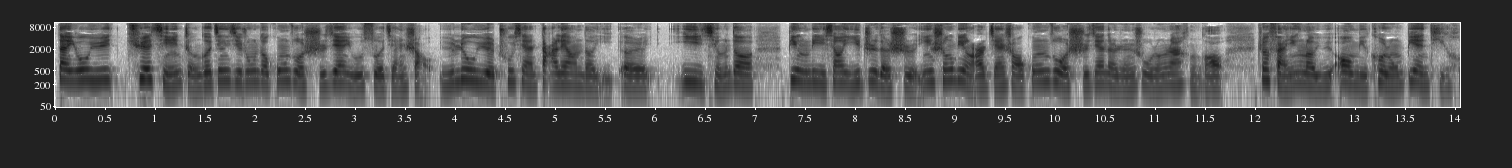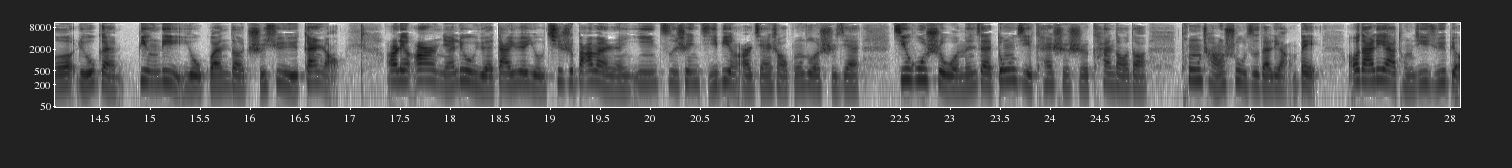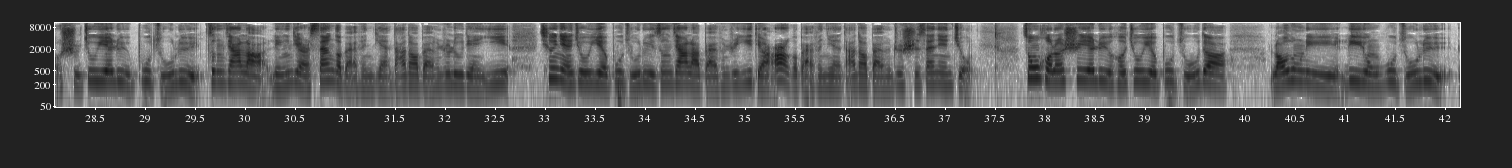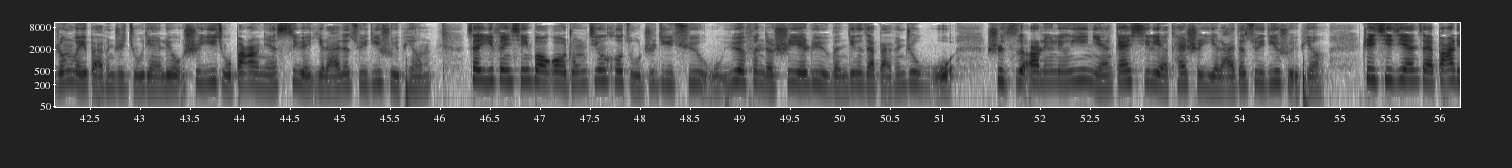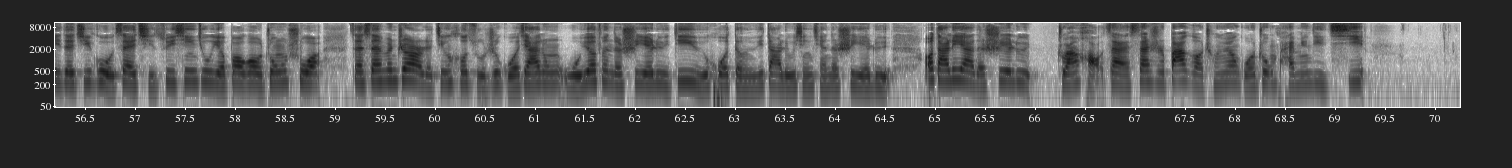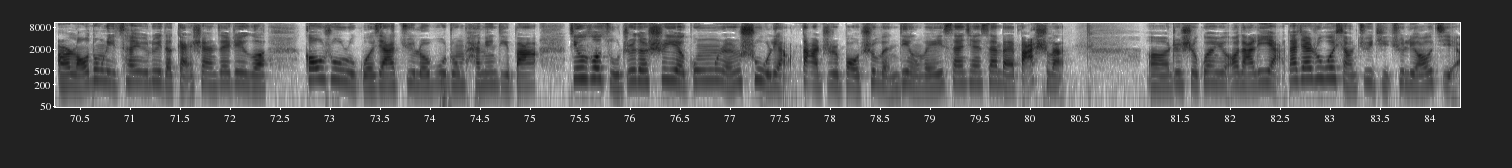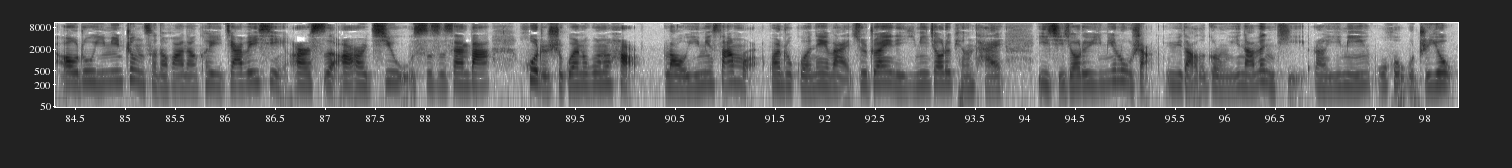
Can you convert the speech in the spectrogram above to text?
但由于缺勤，整个经济中的工作时间有所减少。与六月出现大量的呃疫情的病例相一致的是，因生病而减少工作时间的人数仍然很高。这反映了与奥密克戎变体和流感病例有关的持续干扰。二零二二年六月，大约有七十八万人因自身疾病而减少工作时间，几乎是我们在冬季开始时看到的通常数字的两倍。澳大利亚统计局表示，就业率不足率增加了零点三个百分点，达到百分之六点一；青年就业不足率增加了百分之一点二个百分点，达到百分之十三点九。综合了失业率和就业不足的。劳动力利用不足率仍为百分之九点六，是一九八二年四月以来的最低水平。在一份新报告中，经合组织地区五月份的失业率稳定在百分之五，是自二零零一年该系列开始以来的最低水平。这期间，在巴黎的机构在其最新就业报告中说，在三分之二的经合组织国家中，五月份的失业率低于或等于大流行前的失业率。澳大利亚的失业率转好，在三十八个成员国中排名第七。而劳动力参与率的改善，在这个高收入国家俱乐部中排名第八。经合组织的失业工人数量大致保持稳定，为三千三百八十万。呃，这是关于澳大利亚。大家如果想具体去了解澳洲移民政策的话呢，可以加微信二四二二七五四四三八，或者是关注公众号“老移民 summer”，关注国内外最专业的移民交流平台，一起交流移民路上遇到的各种疑难问题，让移民无后顾之忧。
